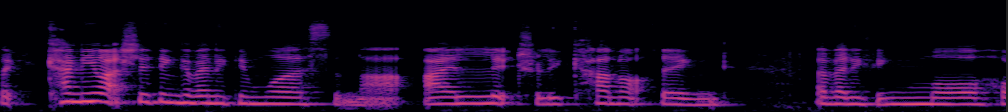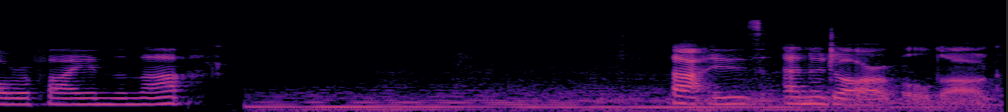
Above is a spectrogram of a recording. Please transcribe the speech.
Like, can you actually think of anything worse than that? I literally cannot think of anything more horrifying than that. That is an adorable dog.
